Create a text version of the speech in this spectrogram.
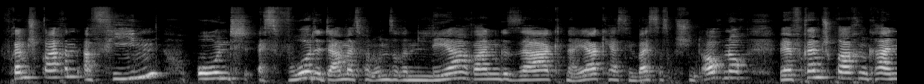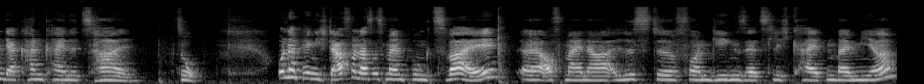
Fremdsprachen affin und es wurde damals von unseren Lehrern gesagt, naja, Kerstin weiß das bestimmt auch noch, wer Fremdsprachen kann, der kann keine Zahlen. So. Unabhängig davon, das ist mein Punkt 2 äh, auf meiner Liste von Gegensätzlichkeiten bei mir.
